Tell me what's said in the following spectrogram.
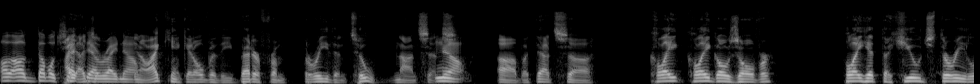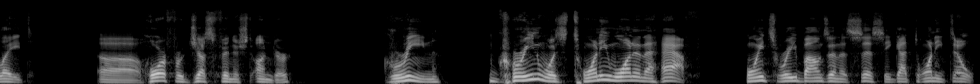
I'll, I'll double check I, I that just, right now. You know, I can't get over the better from three than two nonsense. No. Uh, but that's uh, Klay. Klay goes over. Klay hit the huge three late. Uh, Horford just finished under. Green, Green was 21 and a half points, rebounds, and assists. He got 22.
